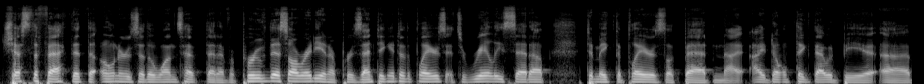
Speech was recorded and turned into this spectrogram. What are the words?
just the fact that the owners are the ones have, that have approved this already and are presenting it to the players. It's really set up to make the players look bad, and I, I don't think that would be a,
